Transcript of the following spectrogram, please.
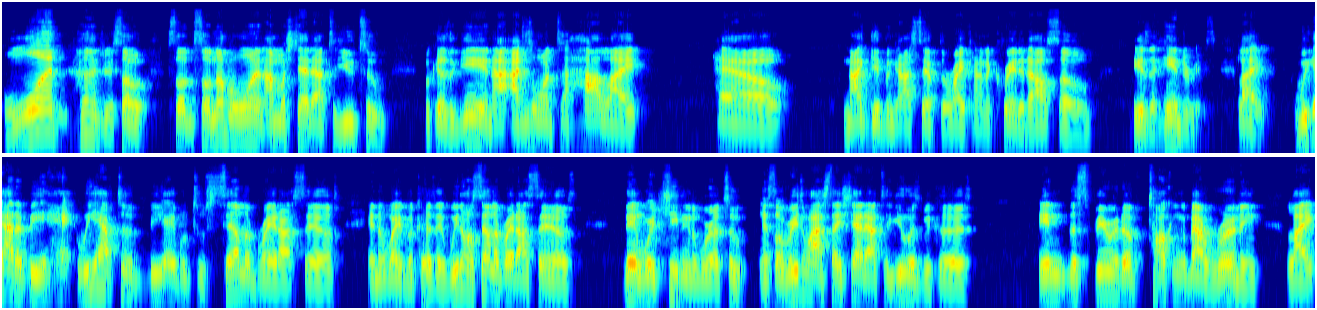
one hundred. So, so, so number one, I'm gonna shout out to you too, because again, I, I just want to highlight how not giving ourselves the right kind of credit also is a hindrance. Like we got to be we have to be able to celebrate ourselves in a way because if we don't celebrate ourselves then we're cheating the world too. And so the reason why i say shout out to you is because in the spirit of talking about running like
